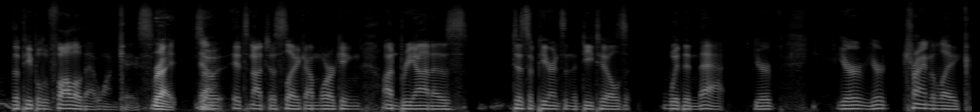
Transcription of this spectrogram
the people who follow that one case. right So yeah. it's not just like I'm working on Brianna's disappearance and the details within that. You're you're you're trying to like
